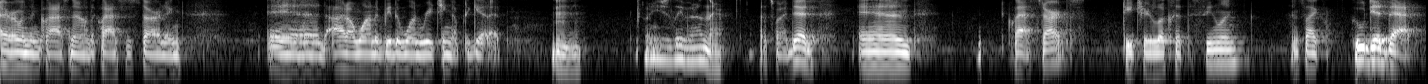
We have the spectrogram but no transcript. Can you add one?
everyone's in class now. The class is starting, and I don't want to be the one reaching up to get it. Mm-hmm. Well, you just leave it on there. That's what I did. And class starts. Teacher looks at the ceiling. And it's like, who did that?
